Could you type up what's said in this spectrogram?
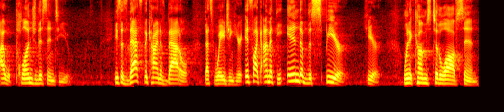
I will plunge this into you. He says, that's the kind of battle that's waging here. It's like I'm at the end of the spear here when it comes to the law of sin.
